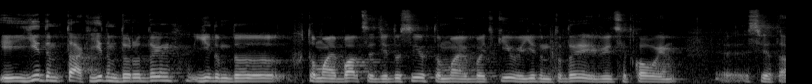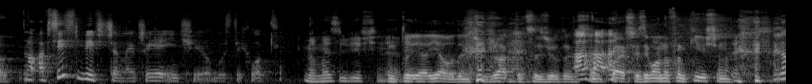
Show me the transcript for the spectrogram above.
І їдемо так, їдемо до родин, їдемо до хто має бабця, дідусів, хто має батьків, і їдемо туди і відсвятковуємо свята. Ну а всі з Львівщини чи є інші області, хлопці? Ну, ми з Львівщини. Ну, То я, я один чужак, то це ж Ага. перший з Івано-Франківщини. Ну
